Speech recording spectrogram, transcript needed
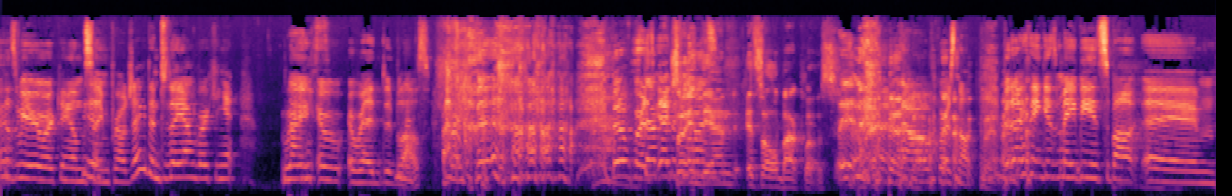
because we are working on the Yeah. same project, and today I'm working at. Wearing Nice. a, a red blouse, but, but of course, Step- So in the end, it's all about clothes. no, of course not. But I think it's maybe it's about um,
